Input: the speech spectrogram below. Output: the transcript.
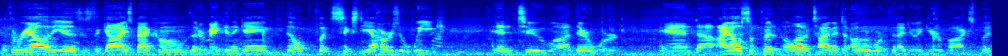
But the reality is, is the guys back home that are making the game, they'll put 60 hours a week into uh, their work. And uh, I also put a lot of time into other work that I do at Gearbox. But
